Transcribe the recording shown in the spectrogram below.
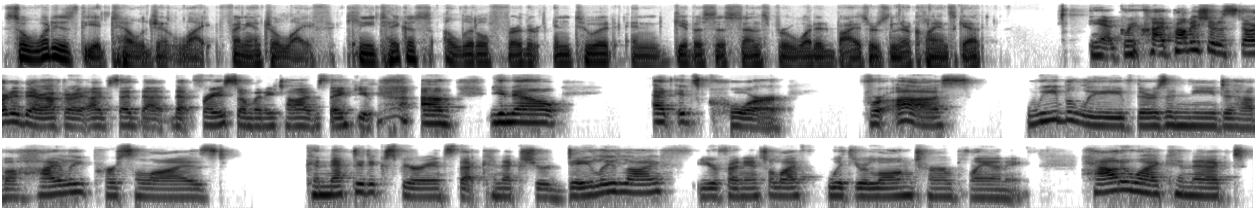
so, what is the intelligent life, financial life? Can you take us a little further into it and give us a sense for what advisors and their clients get? Yeah, great. I probably should have started there after I, have said that that phrase so many times. Thank you. Um, you know, at its core, for us, we believe there's a need to have a highly personalized, connected experience that connects your daily life, your financial life, with your long term planning. How do I connect?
